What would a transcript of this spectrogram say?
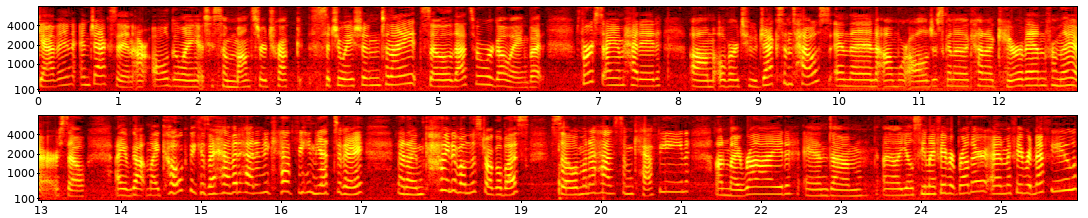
Gavin, and Jackson are all going to some monster truck situation tonight, so that's where we're going. But first I am headed um, over to Jackson's house and then um, we're all just gonna kind of caravan from there. So I have got my Coke because I haven't had any caffeine yet today and I'm kind of on the struggle bus. So I'm gonna have some caffeine on my ride and um, uh, you'll see my favorite brother and my favorite nephew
